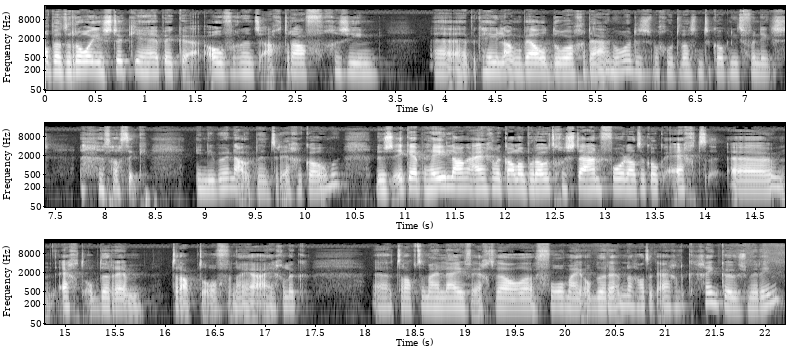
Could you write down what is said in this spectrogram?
Op dat rode stukje heb ik eh, overigens achteraf gezien uh, heb ik heel lang wel doorgedaan hoor. Dus maar goed, was natuurlijk ook niet voor niks dat ik in die burn-out ben terechtgekomen. Dus ik heb heel lang eigenlijk al op rood gestaan voordat ik ook echt, uh, echt op de rem trapte. Of nou ja, eigenlijk uh, trapte mijn lijf echt wel uh, voor mij op de rem. Daar had ik eigenlijk geen keus meer in.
